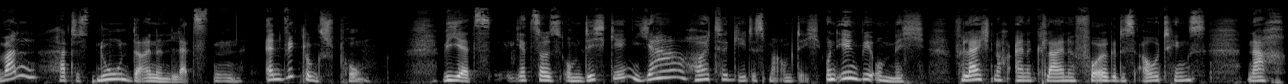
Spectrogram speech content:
Wann hattest du deinen letzten Entwicklungssprung? Wie jetzt? Jetzt soll es um dich gehen? Ja, heute geht es mal um dich und irgendwie um mich. Vielleicht noch eine kleine Folge des Outings nach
